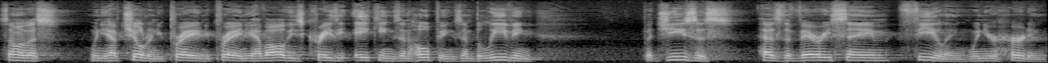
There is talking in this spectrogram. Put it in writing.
Some of us, when you have children, you pray and you pray and you have all these crazy achings and hopings and believing. But Jesus has the very same feeling when you're hurting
